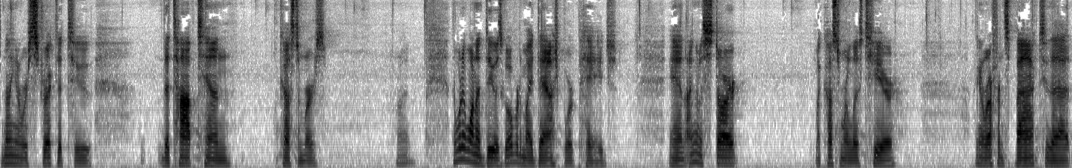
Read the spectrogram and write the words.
And then I'm going to restrict it to the top 10 customers. Right. Then what I want to do is go over to my dashboard page and I'm going to start my customer list here. I'm going to reference back to that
